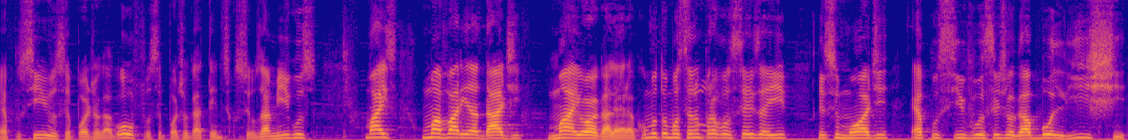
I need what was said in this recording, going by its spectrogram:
é possível. Você pode jogar golfe, você pode jogar tênis com seus amigos, mas uma variedade maior, galera. Como eu tô mostrando para vocês aí, esse mod é possível você jogar boliche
